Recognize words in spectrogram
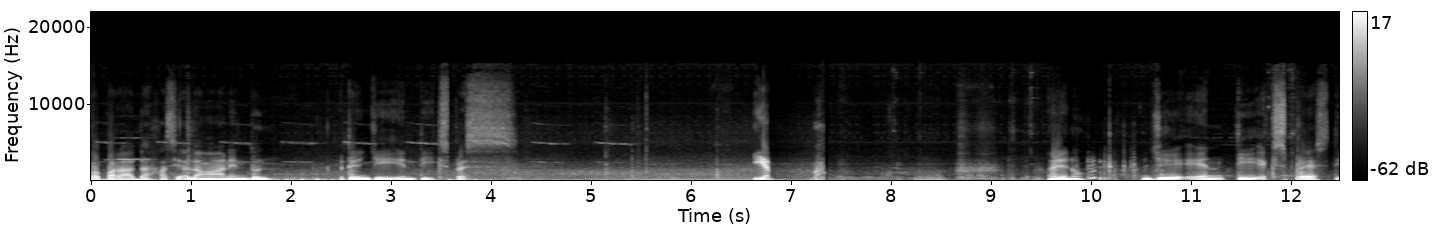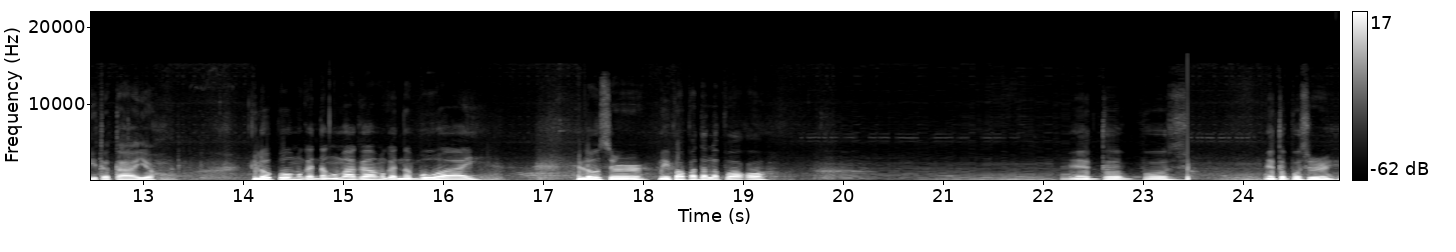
paparada kasi alanganin dun. Ito yung JNT Express. Yep. Ayun oh. JNT Express. Dito tayo. Hello po, magandang umaga, magandang buhay. Hello sir, may papadala po ako. Ito po, sir. Ito po, sir.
